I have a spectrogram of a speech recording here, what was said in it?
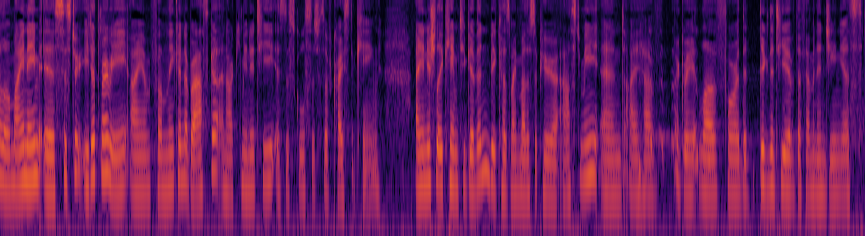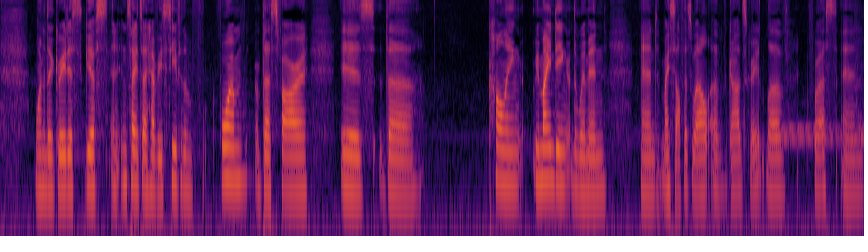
Hello, my name is Sister Edith Marie. I am from Lincoln, Nebraska, and our community is the School Sisters of Christ the King. I initially came to Given because my Mother Superior asked me, and I have a great love for the dignity of the feminine genius. One of the greatest gifts and insights I have received from the forum thus far is the calling, reminding the women and myself as well of God's great love for us and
